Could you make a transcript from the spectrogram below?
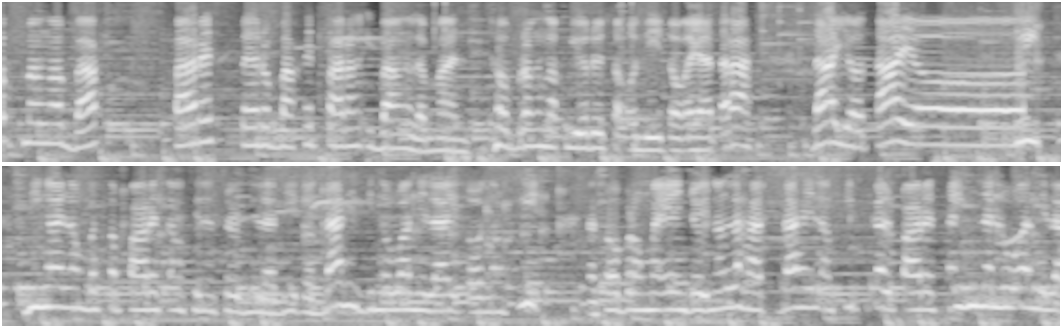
up mga Bax? Pares pero bakit parang ibang laman? Sobrang na-curious ako dito kaya tara, dayo tayo! Di nga lang basta pares ang sinaserve nila dito. Dahil ginawa nila ito ng heat na sobrang ma-enjoy ng lahat dahil ang typical pares ay hinaluan nila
